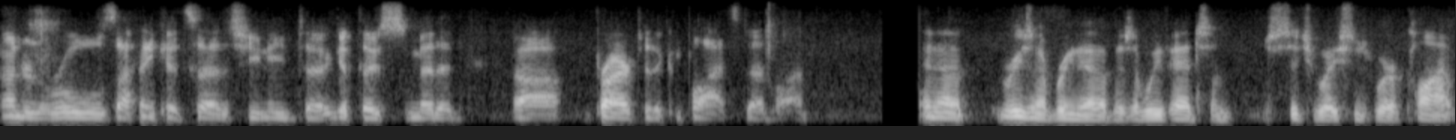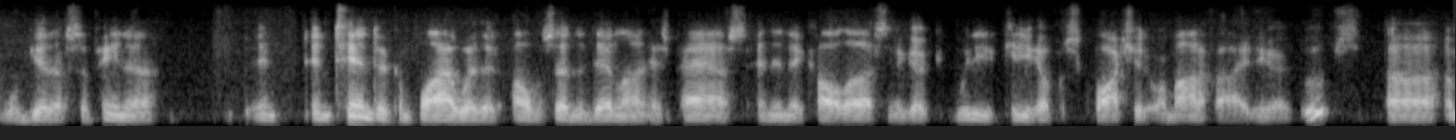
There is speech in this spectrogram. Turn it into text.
under the rules, I think it says you need to get those submitted uh, prior to the compliance deadline. And the reason I bring that up is that we've had some situations where a client will get a subpoena in, intend to comply with it. All of a sudden, the deadline has passed, and then they call us and they go, "We need. Can you help us squash it or modify it?" And you go, "Oops." Uh,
